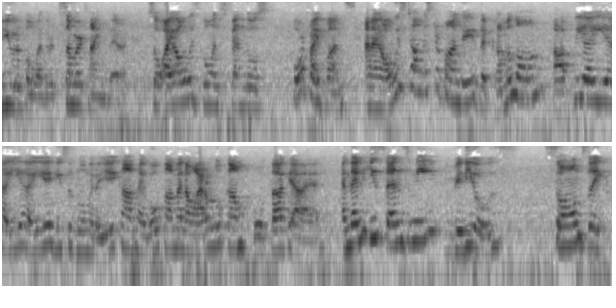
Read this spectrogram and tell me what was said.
beautiful weather. It's summer time there. So I always go and spend those four five months and I always tell Mr. Pandey that come along, आप भी आइए आइए आइए. He says no मेरा ये काम है वो काम है. Now I don't know काम होता क्या है. And then he sends me videos, songs like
